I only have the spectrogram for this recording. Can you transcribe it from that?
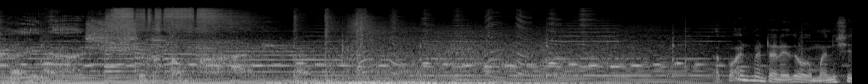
Kailash appointment అనేది ఒక మనిషి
